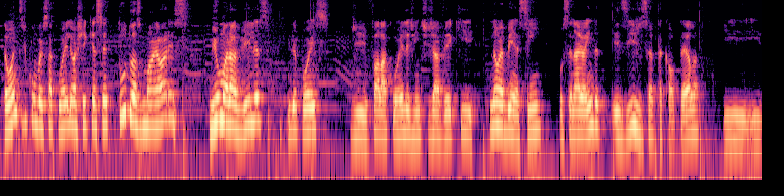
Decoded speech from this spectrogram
Então, antes de conversar com ele, eu achei que ia ser tudo as maiores mil maravilhas. E depois de falar com ele, a gente já vê que não é bem assim. O cenário ainda exige certa cautela e,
